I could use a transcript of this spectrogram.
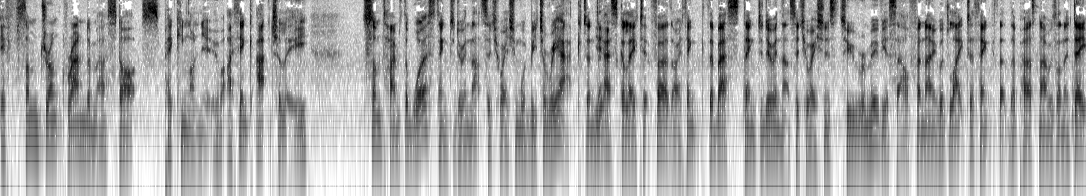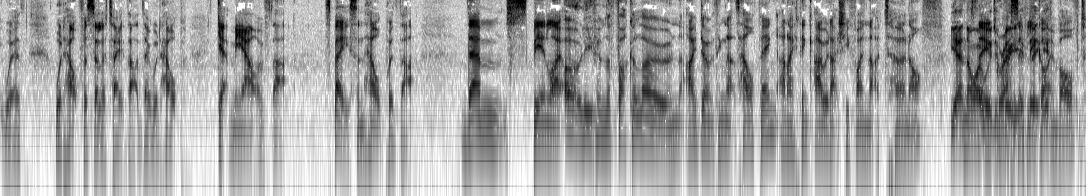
if some drunk randomer starts picking on you, I think actually sometimes the worst thing to do in that situation would be to react and Yeah. escalate it further. I think the best thing to do in that situation is to remove yourself. And I would like to think that the person I was on a date with would help facilitate that. They would help get me out of that space and help with that. Them being like, "Oh, leave him the fuck alone," I don't think that's helping, and I think I would actually find that a turn off. yeah no they i would agree If aggressively they- got if- involved.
